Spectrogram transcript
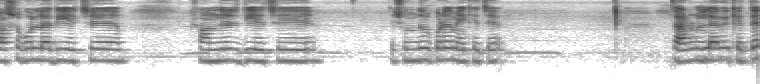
রসগোল্লা দিয়েছে, সন্দেশ দিয়েছে সুন্দর করে মেখেছে। দারুণ লাগে খেতে,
